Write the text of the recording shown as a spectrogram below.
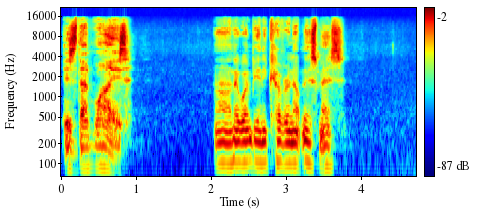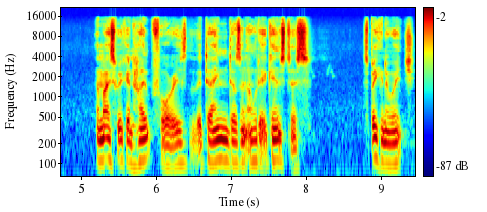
Is that wise? Ah, there won't be any covering up this mess. The most we can hope for is that the dame doesn't hold it against us. Speaking of which,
